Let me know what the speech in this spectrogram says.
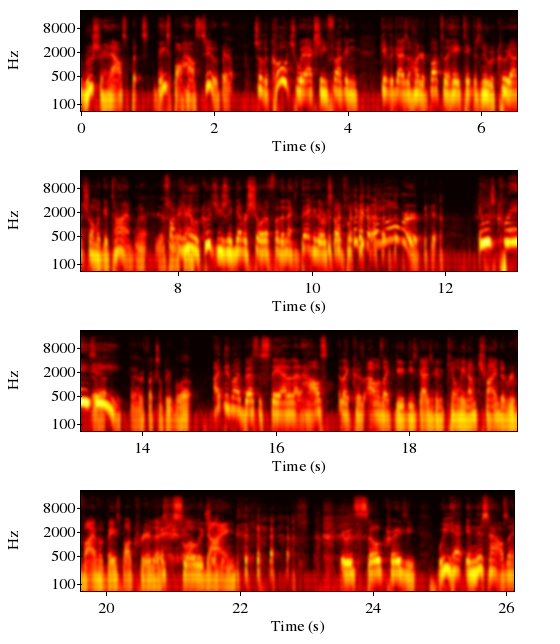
Roosterhead house, but baseball house too. Yeah. So the coach would actually fucking give the guys a hundred bucks, like, "Hey, take this new recruit out, show him a good time." Yeah, yes, fucking new recruits usually never showed up for the next day because they were so fucking hungover. It was crazy. yeah, we fucked some people up. I did my best to stay out of that house, like, because I was like, dude, these guys are gonna kill me, and I'm trying to revive a baseball career that's slowly dying. it was so crazy. We had in this house, and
